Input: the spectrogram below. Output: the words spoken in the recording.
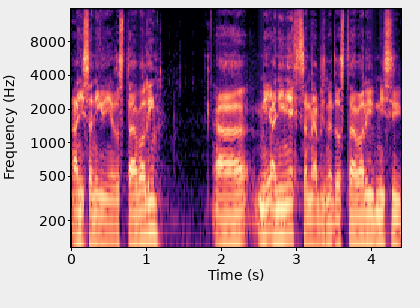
Ani sa nikdy nedostávali. A my ani nechceme, aby sme dostávali. My si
